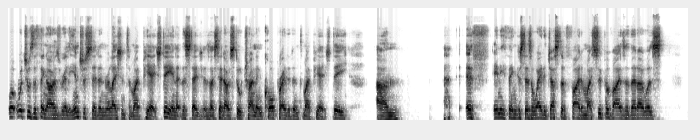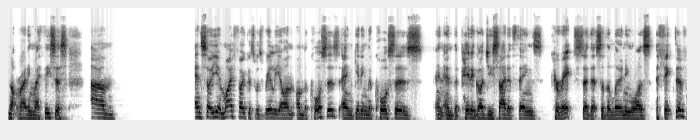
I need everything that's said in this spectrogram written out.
which was the thing I was really interested in relation to my PhD. And at this stage, as I said, I was still trying to incorporate it into my PhD. Um, if anything, just as a way to justify to my supervisor that I was not writing my thesis. Um, and so, yeah, my focus was really on on the courses and getting the courses and, and the pedagogy side of things correct so that so the learning was effective.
